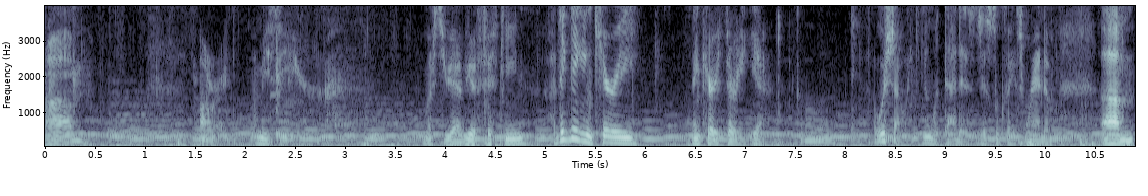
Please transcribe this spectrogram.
Um, all right, let me see here. How much do you have? You have 15? I think they can carry, can carry 30. Yeah, I wish I knew what that is. It just looks like it's random. Um,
